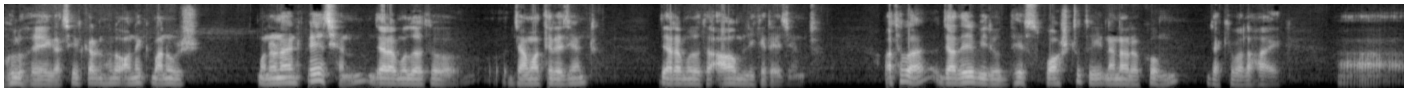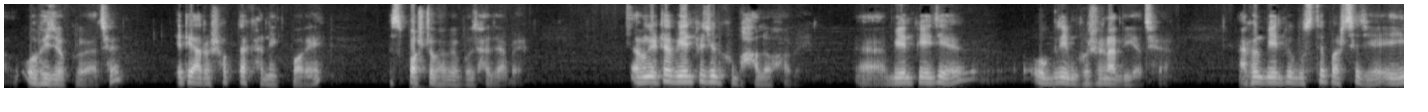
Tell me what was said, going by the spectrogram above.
ভুল হয়ে গেছে। এর কারণ হলো অনেক মানুষ মনোনয়ন পেয়েছেন, যারা মূলত জামাতের এজেন্ট, যারা মূলত আওয়ামী লীগের এজেন্ট, অথবা যাদের বিরুদ্ধে স্পষ্টতই নানা রকম যাকে বলা হয় অভিযোগ রয়েছে, এটি আরও সপ্তাহখানিক পরে স্পষ্টভাবে বোঝা যাবে। এবং এটা বিএনপির জন্য খুব ভালো হবে। বিএনপি যে অগ্রিম ঘোষণা দিয়েছে, এখন বিএনপি বুঝতে পারছে যে এই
